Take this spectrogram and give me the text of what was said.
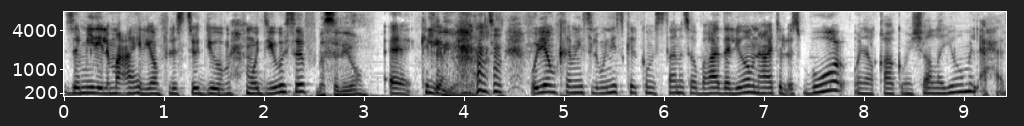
زميلي اللي معاي اليوم في الاستوديو محمود يوسف. بس اليوم؟ آه كل كل يوم, يوم. واليوم خميس الونيس كلكم استانسوا بهذا اليوم نهاية الأسبوع ونلقاكم إن شاء الله يوم الأحد.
